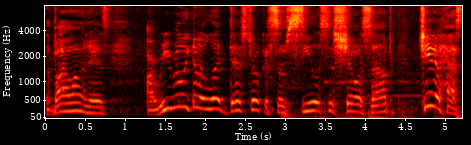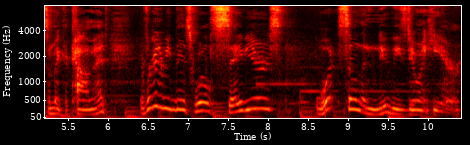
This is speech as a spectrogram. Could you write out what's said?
the bottom line is, are we really gonna let Deathstroke and some C-listers show us up? Cheetah has to make a comment. If we're gonna be these world's saviors, what are some of the newbies doing here?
